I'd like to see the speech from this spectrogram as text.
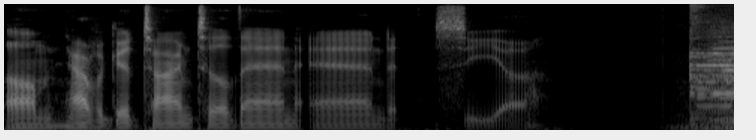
Um, have a good time till then, and see ya.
